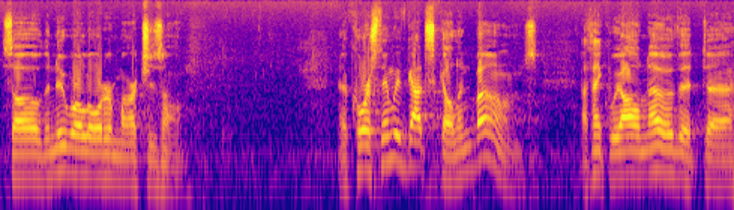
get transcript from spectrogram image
So the New World Order marches on. Of course, then we've got Skull and Bones. I think we all know that uh,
